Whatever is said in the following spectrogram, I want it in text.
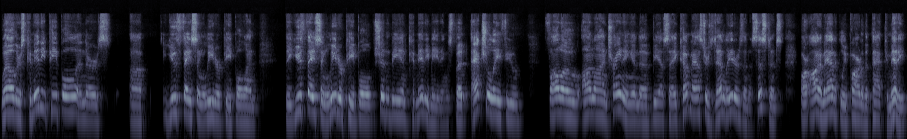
well, there's committee people and there's uh, youth facing leader people and the youth facing leader people shouldn't be in committee meetings. But actually, if you follow online training in the BSA, Cub Masters, Den Leaders, and Assistants are automatically part of the pack committee,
